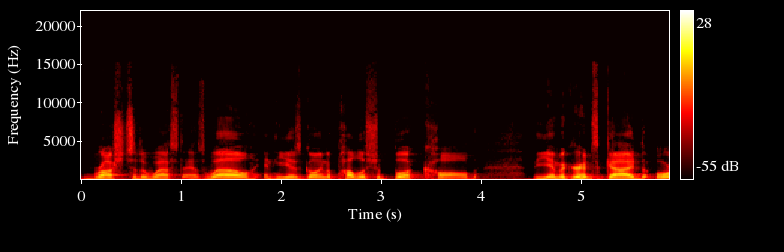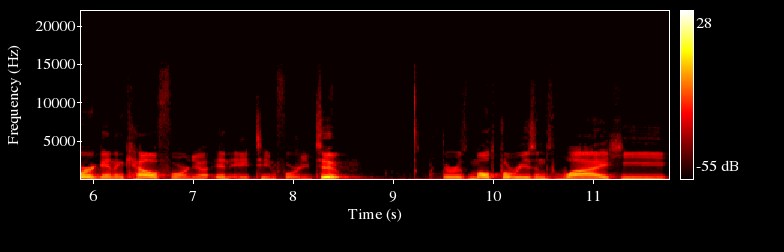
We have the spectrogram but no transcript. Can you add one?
rush to the west as well, and he is going to publish a book called "The Immigrant's Guide to Oregon and California in 1842." There was multiple reasons why he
